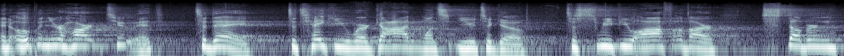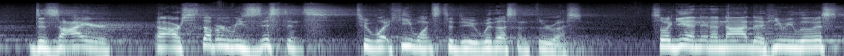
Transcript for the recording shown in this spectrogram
and open your heart to it today to take you where God wants you to go, to sweep you off of our stubborn desire, uh, our stubborn resistance to what He wants to do with us and through us. So, again, in a nod to Huey Lewis,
